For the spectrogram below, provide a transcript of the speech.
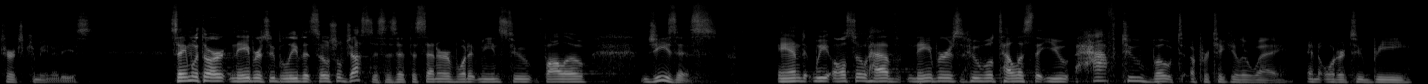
church communities. Same with our neighbors who believe that social justice is at the center of what it means to follow Jesus. And we also have neighbors who will tell us that you have to vote a particular way in order to be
